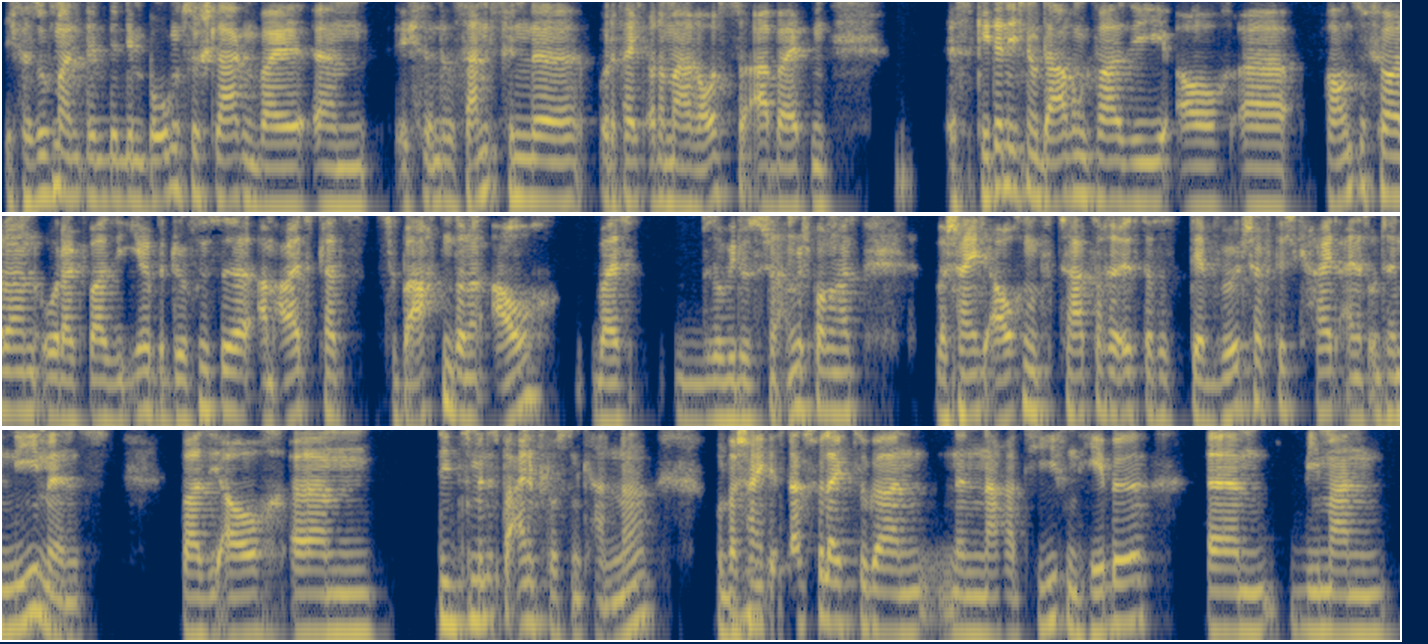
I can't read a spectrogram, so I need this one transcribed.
Ich versuche mal den, den, Bogen zu schlagen, weil ähm, ich es interessant finde oder vielleicht auch nochmal herauszuarbeiten. Es geht ja nicht nur darum, quasi auch äh, Frauen zu fördern oder quasi ihre Bedürfnisse am Arbeitsplatz zu beachten, sondern auch, weil es, so wie du es schon angesprochen hast, wahrscheinlich auch eine Tatsache ist, dass es der Wirtschaftlichkeit eines Unternehmens quasi auch ähm, die zumindest beeinflussen kann. Ne? Und wahrscheinlich ist das vielleicht sogar ein, ein Narrativ, ein Hebel, ähm, wie man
